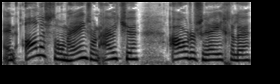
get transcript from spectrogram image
En alles eromheen, zo'n uitje, ouders regelen.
